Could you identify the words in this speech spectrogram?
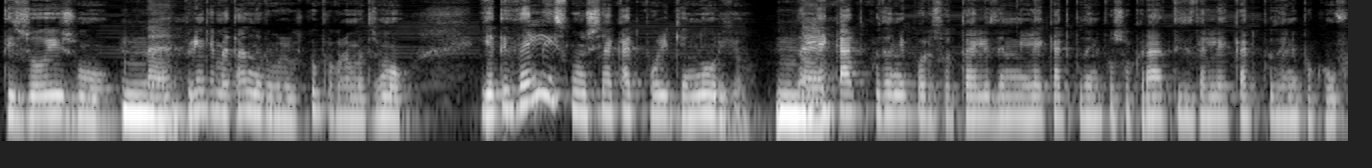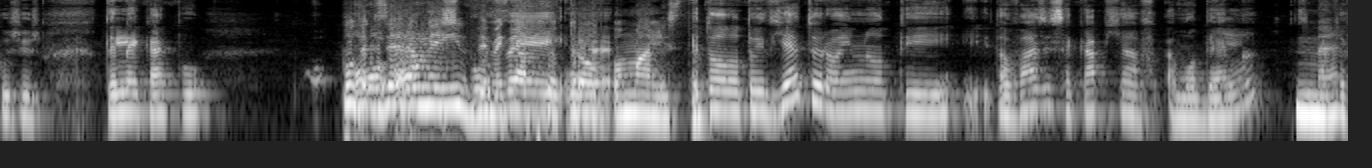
της ζωής μου, Ναι. ε, πριν και μετά του νευρολογικού προγραμματισμού. Γιατί δεν λέει στην ουσία κάτι πολύ καινούριο. Ναι. Δεν λέει κάτι που δεν είπε ο Αριστοτέλης, δεν λέει κάτι που δεν είπε ο Σοκράτης, δεν λέει κάτι που δεν είπε ο Κομφούσιος, δεν λέει κάτι που Που δεν Ό- ξέραμε όλοι ήδη με σπουδαίοι, κάποιο ναι. τρόπο, μάλιστα. Ε, το, το ιδιαίτερο είναι ότι τα βάζει σε κάποια φ- μοντέλα, σε Ναι. κάποια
